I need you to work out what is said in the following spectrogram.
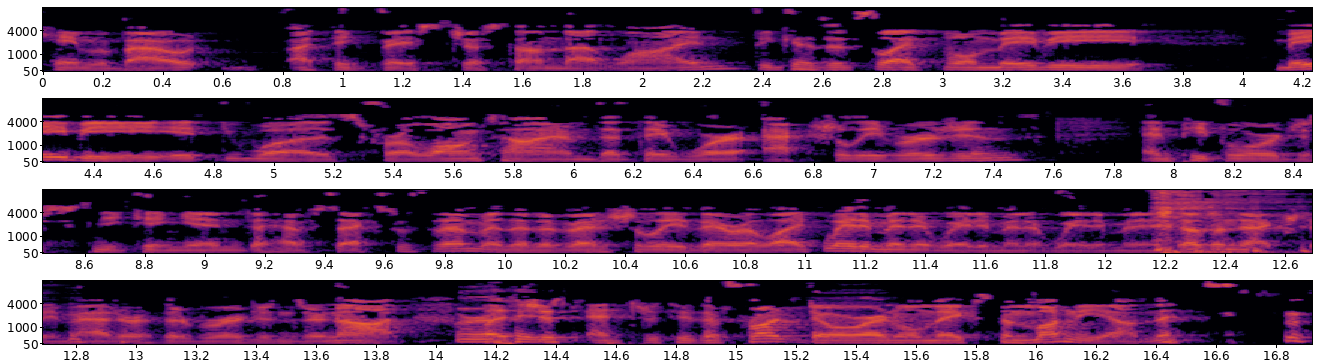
came about. I think based just on that line, because it's like, well, maybe, maybe it was for a long time that they were actually virgins, and people were just sneaking in to have sex with them, and then eventually they were like, wait a minute, wait a minute, wait a minute, it doesn't actually matter if they're virgins or not. Let's just enter through the front door, and we'll make some money on this.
